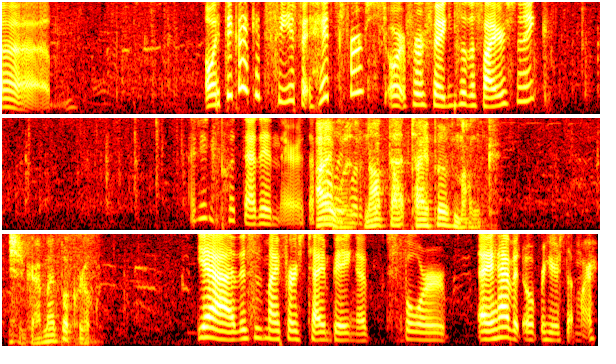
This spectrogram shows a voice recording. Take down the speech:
Um. Oh, I think I could see if it hits first, or for Fangs of the Fire Snake. I didn't put that in there. That I was not that type of monk. I should grab my book real quick. Yeah, this is my first time being a four. I have it over here somewhere.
